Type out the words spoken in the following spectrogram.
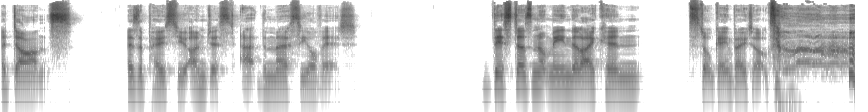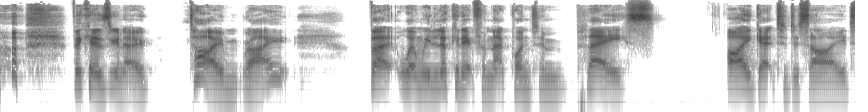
a dance as opposed to I'm just at the mercy of it. This does not mean that I can stop getting Botox because, you know, time, right? But when we look at it from that quantum place, I get to decide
